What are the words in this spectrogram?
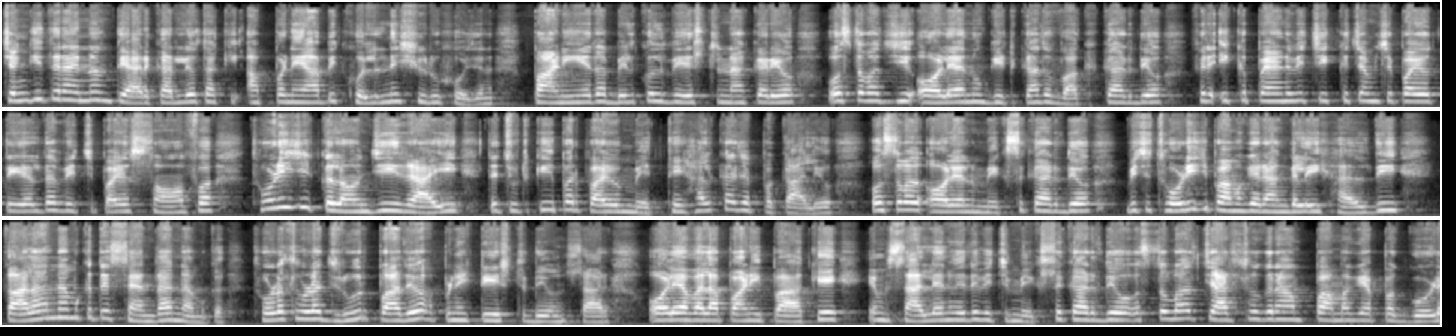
ਚੰਗੀ ਤਰ੍ਹਾਂ ਇਹਨਾਂ ਨੂੰ ਤਿਆਰ ਕਰ ਲਿਓ ਤਾਂ ਕਿ ਆਪਣੇ ਆਪ ਹੀ ਖੁੱਲਣੇ ਸ਼ੁਰੂ ਹੋ ਜਾਣ। ਪਾਣੀ ਇਹਦਾ ਬਿਲਕੁਲ ਵੇਸਟ ਨਾ ਕਰਿਓ। ਉਸ ਤੋਂ ਬਾਅਦ ਜੀ ਔਲਿਆਂ ਨੂੰ ਗਿਟਕਾਂ ਤੋਂ ਵੱਖ ਕਰ ਦਿਓ। ਫਿਰ ਇੱਕ ਪੈਨ ਵਿੱਚ ਇੱਕ ਚਮਚ ਪਾਇਓ ਤੇਲ ਦਾ, ਵਿੱਚ ਪਾਇਓ ਸੌਂਫ ਥੋੜੀ ਜਿਹੀ ਕਲੌਂਜੀ ਰਾਈ ਤੇ ਚੁਟਕੀ ਪਰ ਪਾਇਓ ਮੇਥੇ, ਹਲਕਾ ਜਿਹਾ ਪਕਾ ਲਿਓ। ਉਸ ਤੋਂ ਬਾਅਦ ਔਲਿਆਂ ਨੂੰ ਮਿਕਸ ਕਰ ਦਿਓ। ਵਿੱਚ ਥੋੜੀ ਜਿਹੀ ਪਾਵਾਂਗੇ ਰੰਗ ਲਈ ਹਲਦੀ, ਕਾਲਾ ਨਮਕ ਤੇ ਸੈਂਦਾ ਨਮਕ। ਥੋੜਾ ਥੋੜਾ ਜ਼ਰੂਰ ਪਾ ਦਿਓ ਆਪਣੇ ਟੇਸਟ ਦੇ ਅਨੁਸਾਰ। ਔਲਿਆਂ ਵਾਲਾ ਪਾਣੀ ਪਾ ਕੇ ਇਹ ਮਸਾਲਿਆਂ ਨੂੰ ਇਹਦੇ ਵਿੱਚ ਮਿਕਸ ਕਰ ਦਿਓ। ਉਸ ਤੋਂ ਬਾਅਦ 400 ਗ੍ਰਾਮ ਪਾਵਾਂਗੇ ਆਪਾਂ ਗੁੜ।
